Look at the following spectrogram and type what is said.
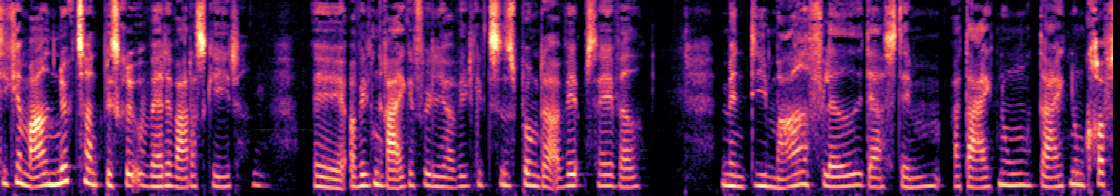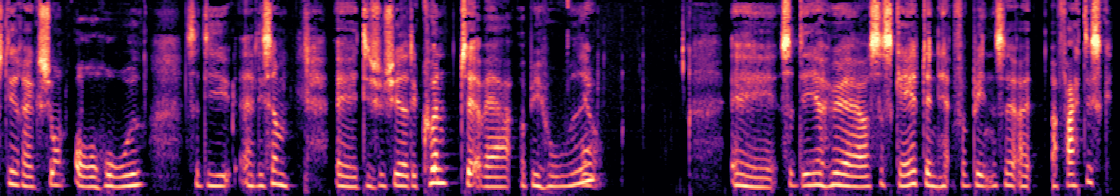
de kan meget nøgternt beskrive, hvad det var, der skete. Mm. Øh, og hvilken rækkefølge, og hvilke tidspunkter, og hvem sagde hvad men de er meget flade i deres stemme, og der er ikke nogen, der er ikke nogen kropslig reaktion overhovedet. Så de er ligesom øh, dissocieret det kun til at være oppe i hovedet. Ikke? Øh, så det jeg hører er også at skabe den her forbindelse, og, og faktisk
